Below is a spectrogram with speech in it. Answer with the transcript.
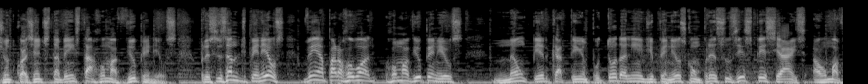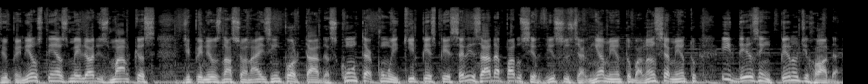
Junto com a gente também está a Romavil Pneus. Precisando de pneus? Venha para Roma, Romavil Pneus. Não perca tempo. Toda a linha de pneus com preços especiais. A Romavil Pneus tem as melhores marcas de pneus nacionais importadas. Conta com equipe especializada para os serviços de alinhamento, balanceamento e desempenho de roda.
